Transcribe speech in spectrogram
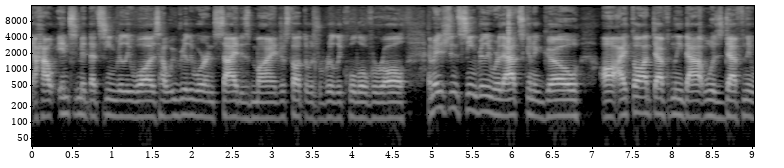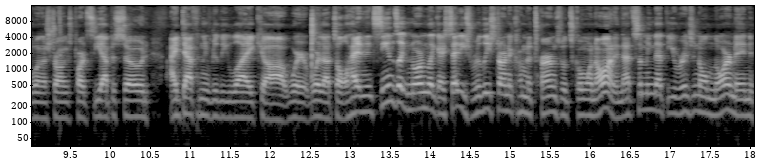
how intimate that scene really was, how we really were inside his mind. I just thought that was really cool overall. I'm interested in seeing really where that's going to go. Uh, I thought definitely that was definitely one of the strongest parts of the episode. I definitely really like uh, where where that's all headed. And it seems like Norman, like I said, he's really starting to come to terms what's going on, and that's something that the original Norman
